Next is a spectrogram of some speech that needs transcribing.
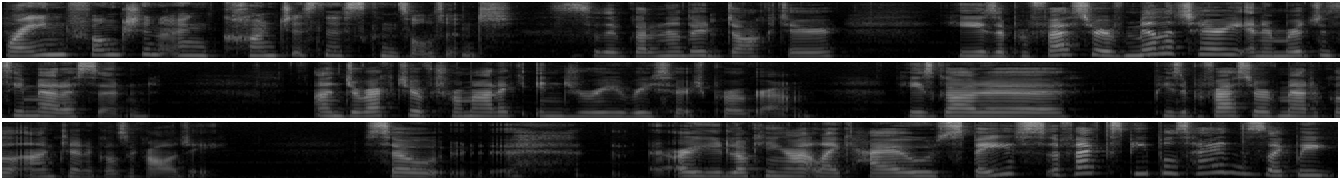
Brain function and consciousness consultant. So they've got another doctor. He's a professor of military and emergency medicine, and director of traumatic injury research program. He's got a he's a professor of medical and clinical psychology. So, are you looking at like how space affects people's heads? Like we,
